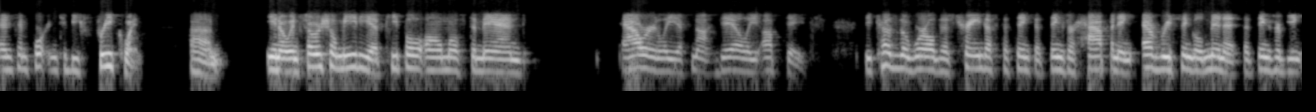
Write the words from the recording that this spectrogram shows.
And it's important to be frequent. Um, you know, in social media, people almost demand hourly, if not daily, updates because the world has trained us to think that things are happening every single minute, that things are being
